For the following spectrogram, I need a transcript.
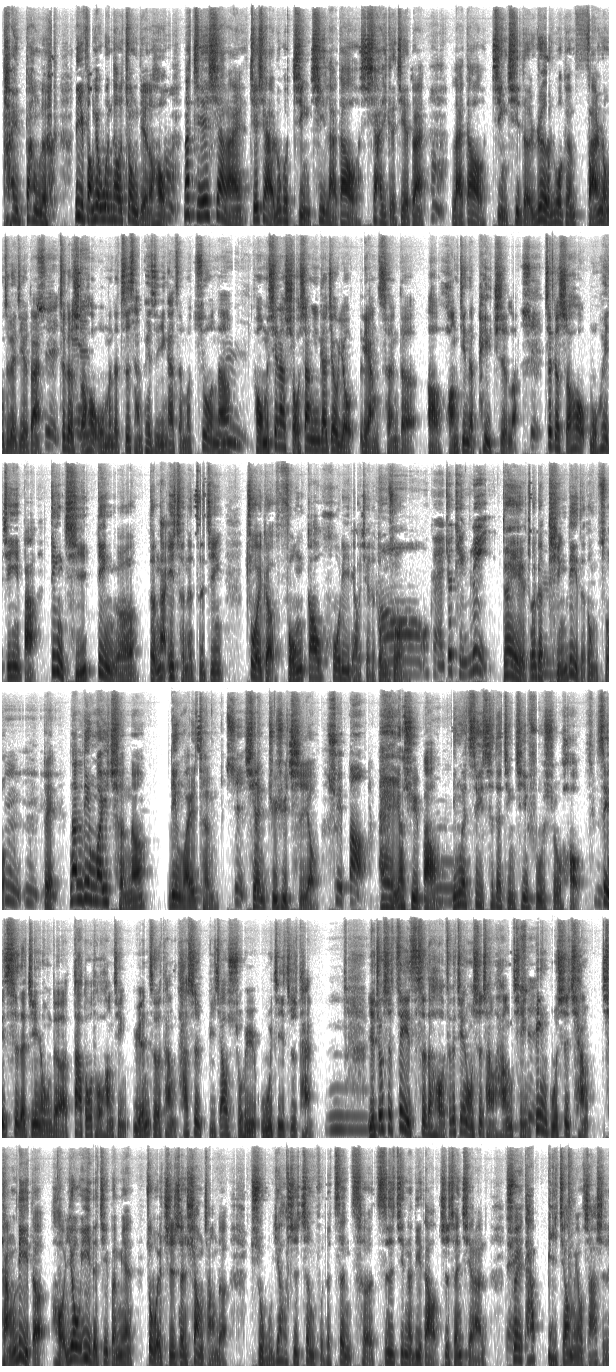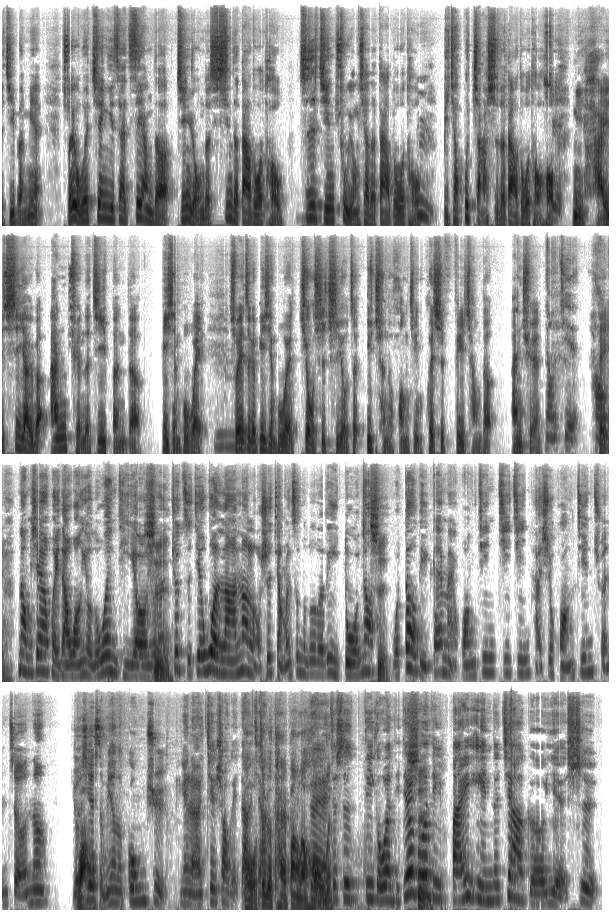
哦太棒了，立方又问到重点了吼。嗯、那接下来，接下来如果景气来到下一个阶段，嗯，来到景气的热络跟繁荣这个阶段，是这个时候我们的资产配置应该怎么做呢？嗯，好，我们现在手上应该就有两层的呃黄金的配置了。是这个时候，我会建议把定期定额的那一层的资金做一个逢高获利了结的动作。哦，OK，就停利。对，做一个停利的动作。嗯嗯对。那另外一层呢？另外一层是。先继续持有。续报，哎，要续报，嗯、因为这一次的景气复苏后，嗯、这一次的金融的大多头行情，原则上它是比较属于无稽之谈，嗯，也就是这一次的哈，这个金融市场行情并不是强强力的好优异的基本面作为支撑上涨的，主要是政府的政策资金的力道支撑起来了，所以它比较没有扎实的基本面，所以我会建议在这样的金融的新的大多头。资金簇拥下的大多头，嗯、比较不扎实的大多头后，你还是要有一个安全的基本的避险部位。嗯、所以这个避险部位就是持有这一成的黄金，会是非常的安全。了解。好，对那我们现在回答网友的问题哦。有人就直接问啦，那老师讲了这么多的利多，那我到底该买黄金基金还是黄金存折呢？有一些什么样的工具，可以来介绍给大家。哦，这个太棒了！对，这是第一个问题。第二个问题，白银的价格也是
